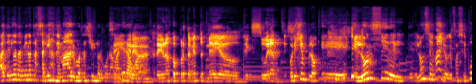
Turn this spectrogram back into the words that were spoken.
ha tenido también otras salidas de madre, por decirlo de alguna Sí, manera. o- ha tenido unos comportamientos medio exuberantes. Por ejemplo, eh, el, 11 del, el 11 de mayo, que fue hace poco,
